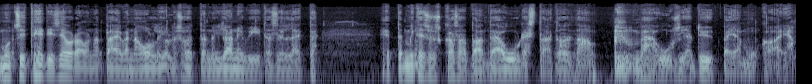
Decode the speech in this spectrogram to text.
mutta sitten heti seuraavana päivänä Olli oli soittanut Jani Viitaselle, että – että miten jos kasataan tämä uudestaan, että otetaan vähän uusia tyyppejä mukaan. Ja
